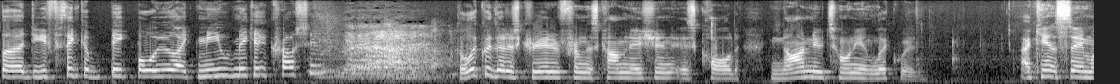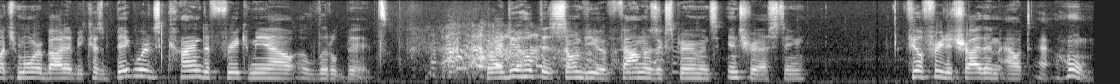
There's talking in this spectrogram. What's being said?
But do you think a big boy like me would make it across it? the liquid that is created from this combination is called non-Newtonian liquid. I can't say much more about it because big words kind of freak me out a little bit. But I do hope that some of you have found those experiments interesting. Feel free to try them out at home.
